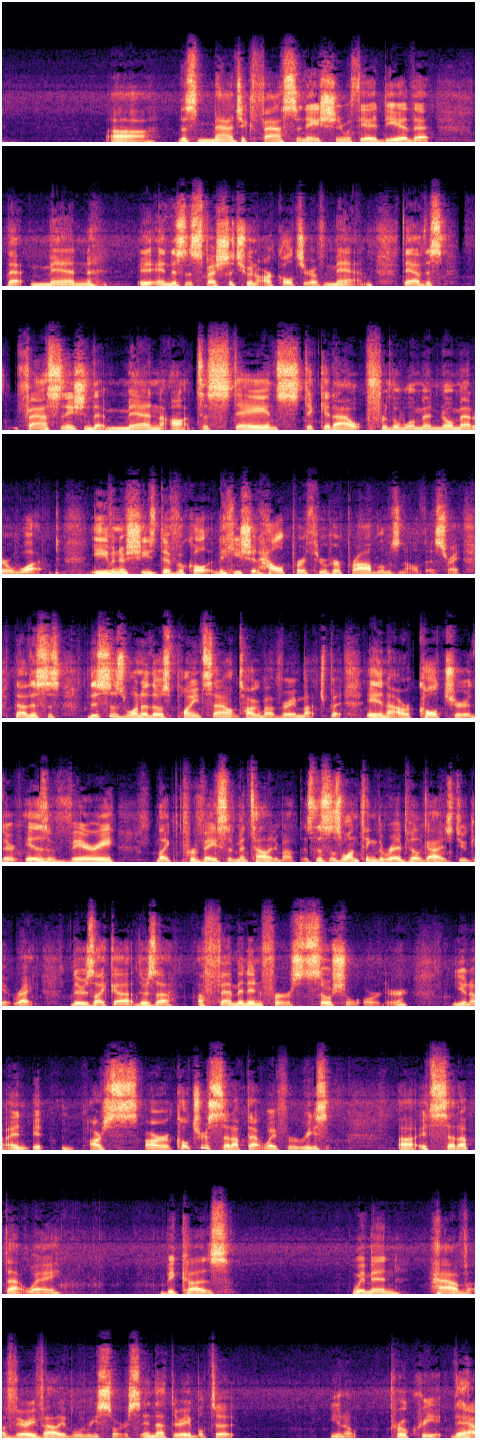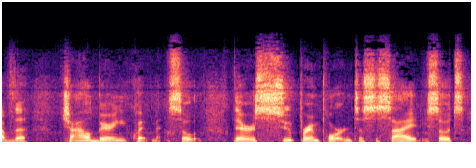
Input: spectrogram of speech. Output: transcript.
uh, this magic fascination with the idea that that men and this is especially true in our culture of men they have this fascination that men ought to stay and stick it out for the woman no matter what. Even if she's difficult that he should help her through her problems and all this right? Now this is this is one of those points i don't talk about very much but in our culture there is a very like pervasive mentality about this. This is one thing the red pill guys do get right. There's like a there's a, a feminine first social order you know and it our our culture is set up that way for a reason. Uh, it's set up that way because women have a very valuable resource in that they're able to, you know, procreate. They have the childbearing equipment. So they're super important to society. So it's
